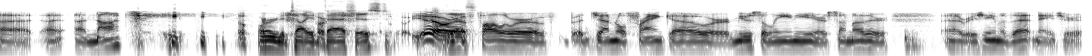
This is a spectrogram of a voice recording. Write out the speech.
a, a, Nazi or, or, an Italian or, fascist. Yeah, or yes. a follower of General Franco or Mussolini or some other uh, regime of that nature.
